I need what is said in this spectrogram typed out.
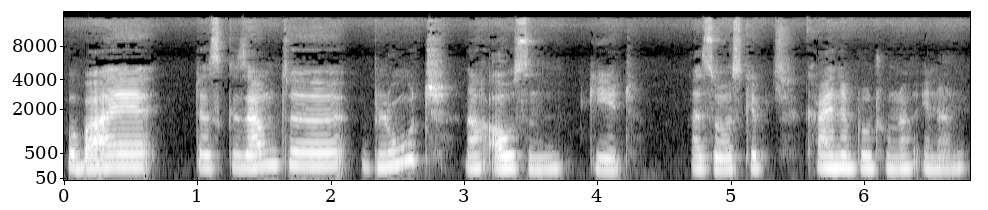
wobei das gesamte Blut nach außen geht. Also es gibt keine Blutung nach innen.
